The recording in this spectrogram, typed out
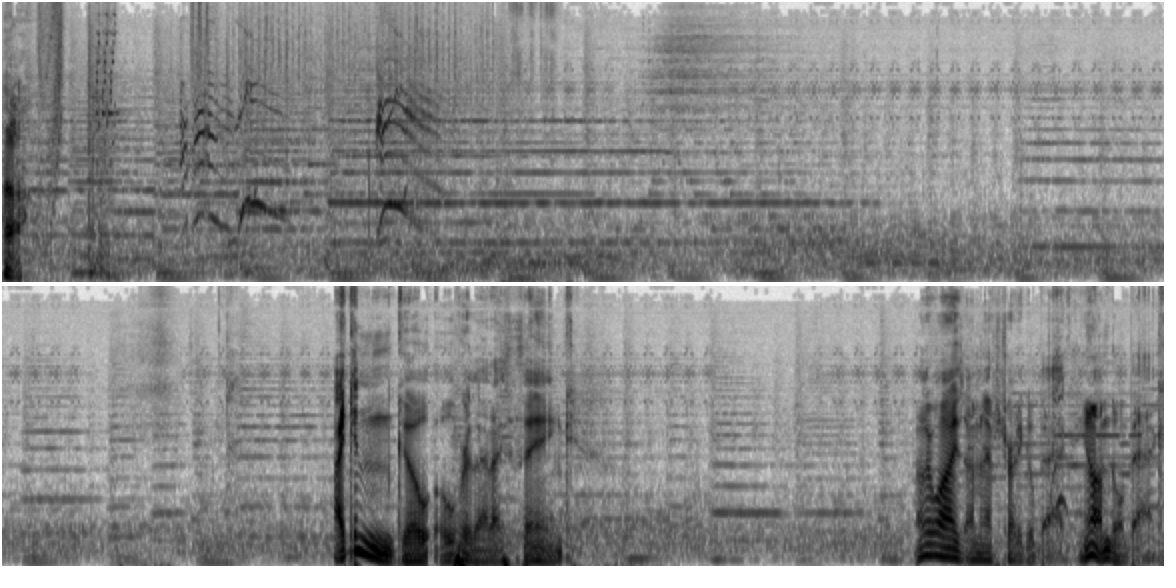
Huh. I can go over that, I think. Otherwise, I'm going to have to try to go back. You know, I'm going back.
